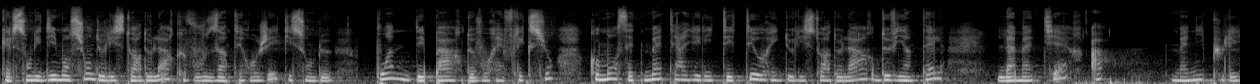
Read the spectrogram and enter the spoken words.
quelles sont les dimensions de l'histoire de l'art que vous vous interrogez, qui sont le point de départ de vos réflexions? Comment cette matérialité théorique de l'histoire de l'art devient-elle la matière à manipuler?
